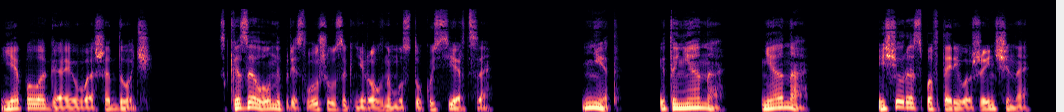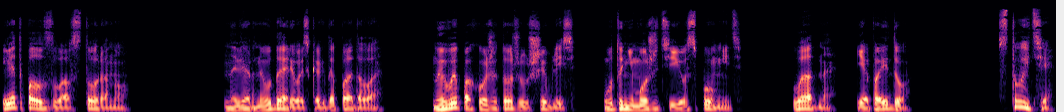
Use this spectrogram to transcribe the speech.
«Я полагаю, ваша дочь», — сказал он и прислушался к неровному стуку сердца. «Нет, это не она, не она», — еще раз повторила женщина и отползла в сторону. Наверное, ударилась, когда падала. Но и вы, похоже, тоже ушиблись, вот и не можете ее вспомнить. Ладно, я пойду. «Стойте!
